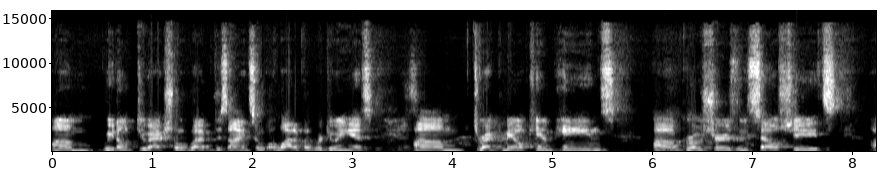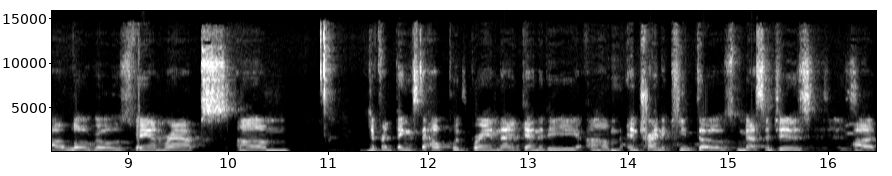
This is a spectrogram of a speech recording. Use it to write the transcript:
um, we don't do actual web design. So a lot of what we're doing is um, direct mail campaigns, uh, brochures and sell sheets, uh, logos, van wraps, um, different things to help with brand identity, um, and trying to keep those messages uh,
